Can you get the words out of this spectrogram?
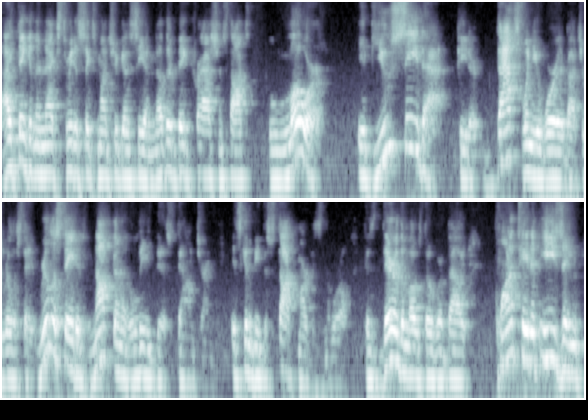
I think in the next three to six months, you're going to see another big crash in stocks lower. If you see that, Peter, that's when you worry about your real estate. Real estate is not going to lead this downturn. It's going to be the stock markets in the world because they're the most overvalued. Quantitative easing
